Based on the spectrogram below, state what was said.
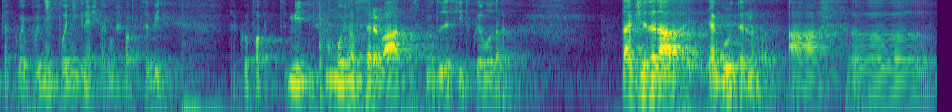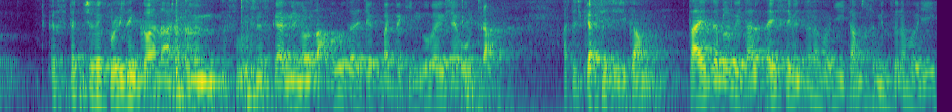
takový podnik podnikneš, tak už fakt chce být, jako fakt mít možnost servát aspoň na tu desítku nebo tak. Takže teda, jak budu trénovat. A uh, teďka si tak člověk prožije ten kalendář a tam jsem už dneska je milion závodů tady těch bikepackingových, že je ultra. A teďka si říkám, tady to blbý, tady, tady se mi to nehodí, tam se mi to nehodí.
